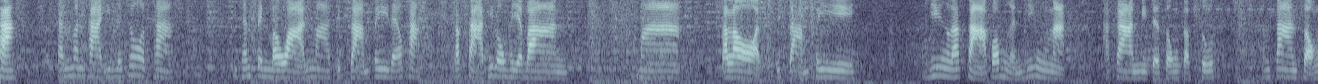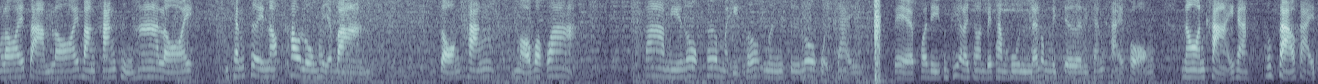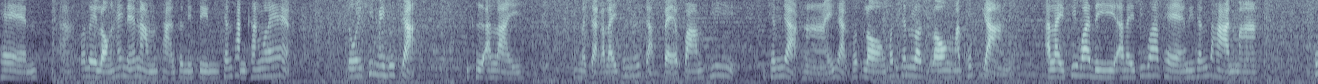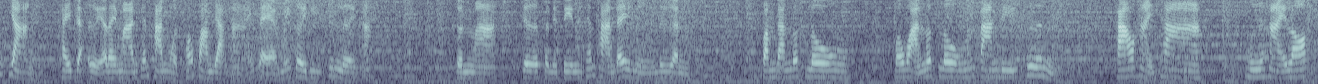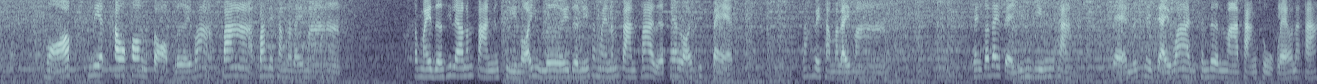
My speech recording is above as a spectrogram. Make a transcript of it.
ค่ะ ฉันวันทาอินทโชตค่ะดิฉันเป็นเบาหวานมา 13 ปีแล้วค่ะ รักษาที่โรงพยาบาล มาตลอด 13 ปี ยิ่งรักษาก็เหมือนยิ่งหนัก อาการมีแต่ทรงกับซุดน้ำตาล 200 300 บางครั้งถึง 500 ดิฉันเคยน็อกเข้าโรงพยาบาลสองครั้งหมอบอกว่า ป้ามีโรคเพิ่มมาอีกโรคหนึ่งคือโรคหัวใจ แต่พอดีคุณพี่อรชรไปทำบุญแล้วลงไปเจอดิฉันขายของนอนขายค่ะ ลูกสาวขายแทนค่ะก็เลยลองให้แนะนำทานสนิตินฉันทานครั้งแรก โดยที่ไม่รู้จักคืออะไร มาจากอะไรฉันไม่รู้จักแต่ความที่ฉันอยากหายอยากทดลอง เพราะดิฉันลองมาทุกอย่าง อะไรที่ว่าดีอะไรที่ว่าแพงดิฉันทานมา ทุกอย่างใครจะเอ่ยอะไรมาดิฉันทานหมดเพราะความอยากหายแต่ไม่เคยดีขึ้นเลยค่ะ จนมาเจอสนิตินฉันทานได้หนึ่งเดือน ความดันลดลงเบาหวานลดลงน้ำตาลดีขึ้น เท้าหายชา มือหายล็อก หมอเรียกเข้าห้องสอบเลยว่า ป้า ป้าไปทำอะไรมา ทำไมเดือนที่แล้วน้ำตาลยัง 400 อยู่เลย เดือนนี้ทำไมน้ำตาลป้าเหลือแค่ 118ป้าไปทำอะไรมา ฉันก็ได้แต่ยิ้มยิ้มๆค่ะ แต่นึกในใจว่าดิฉันเดินมาทางถูกแล้วนะคะ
